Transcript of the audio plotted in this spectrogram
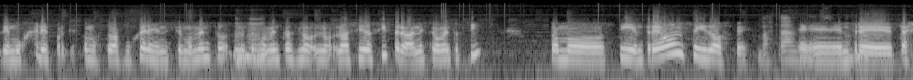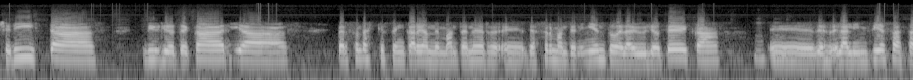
de, mujeres, porque somos todas mujeres en este momento, en otros momentos no, no, ha sido así, pero en este momento sí, somos, sí, entre 11 y 12. Bastante. Eh, entre talleristas, bibliotecarias, personas que se encargan de mantener, eh, de hacer mantenimiento de la biblioteca, eh, desde la limpieza hasta,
